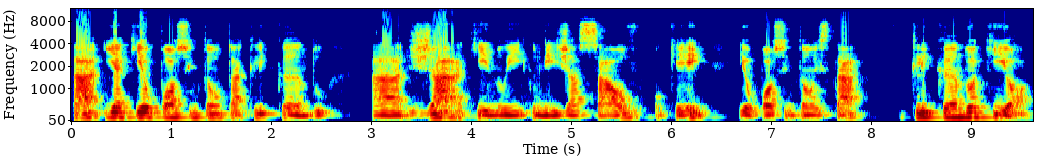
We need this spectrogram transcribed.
tá? E aqui eu posso então estar tá clicando ah, já aqui no ícone já salvo, ok? E eu posso então estar clicando aqui, ó,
